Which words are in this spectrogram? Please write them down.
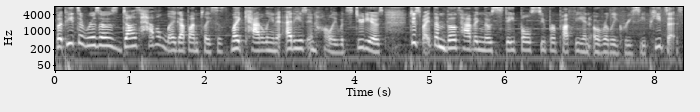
But Pizza Rizzo's does have a leg up on places like Catalina Eddie's in Hollywood Studios, despite them both having those staple, super puffy, and overly greasy pizzas.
